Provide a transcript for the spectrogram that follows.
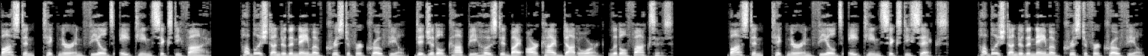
Boston, Ticknor and Fields, 1865. Published under the name of Christopher Crowfield, digital copy hosted by Archive.org, Little Foxes. Boston, Ticknor and Fields, 1866. Published under the name of Christopher Crowfield,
